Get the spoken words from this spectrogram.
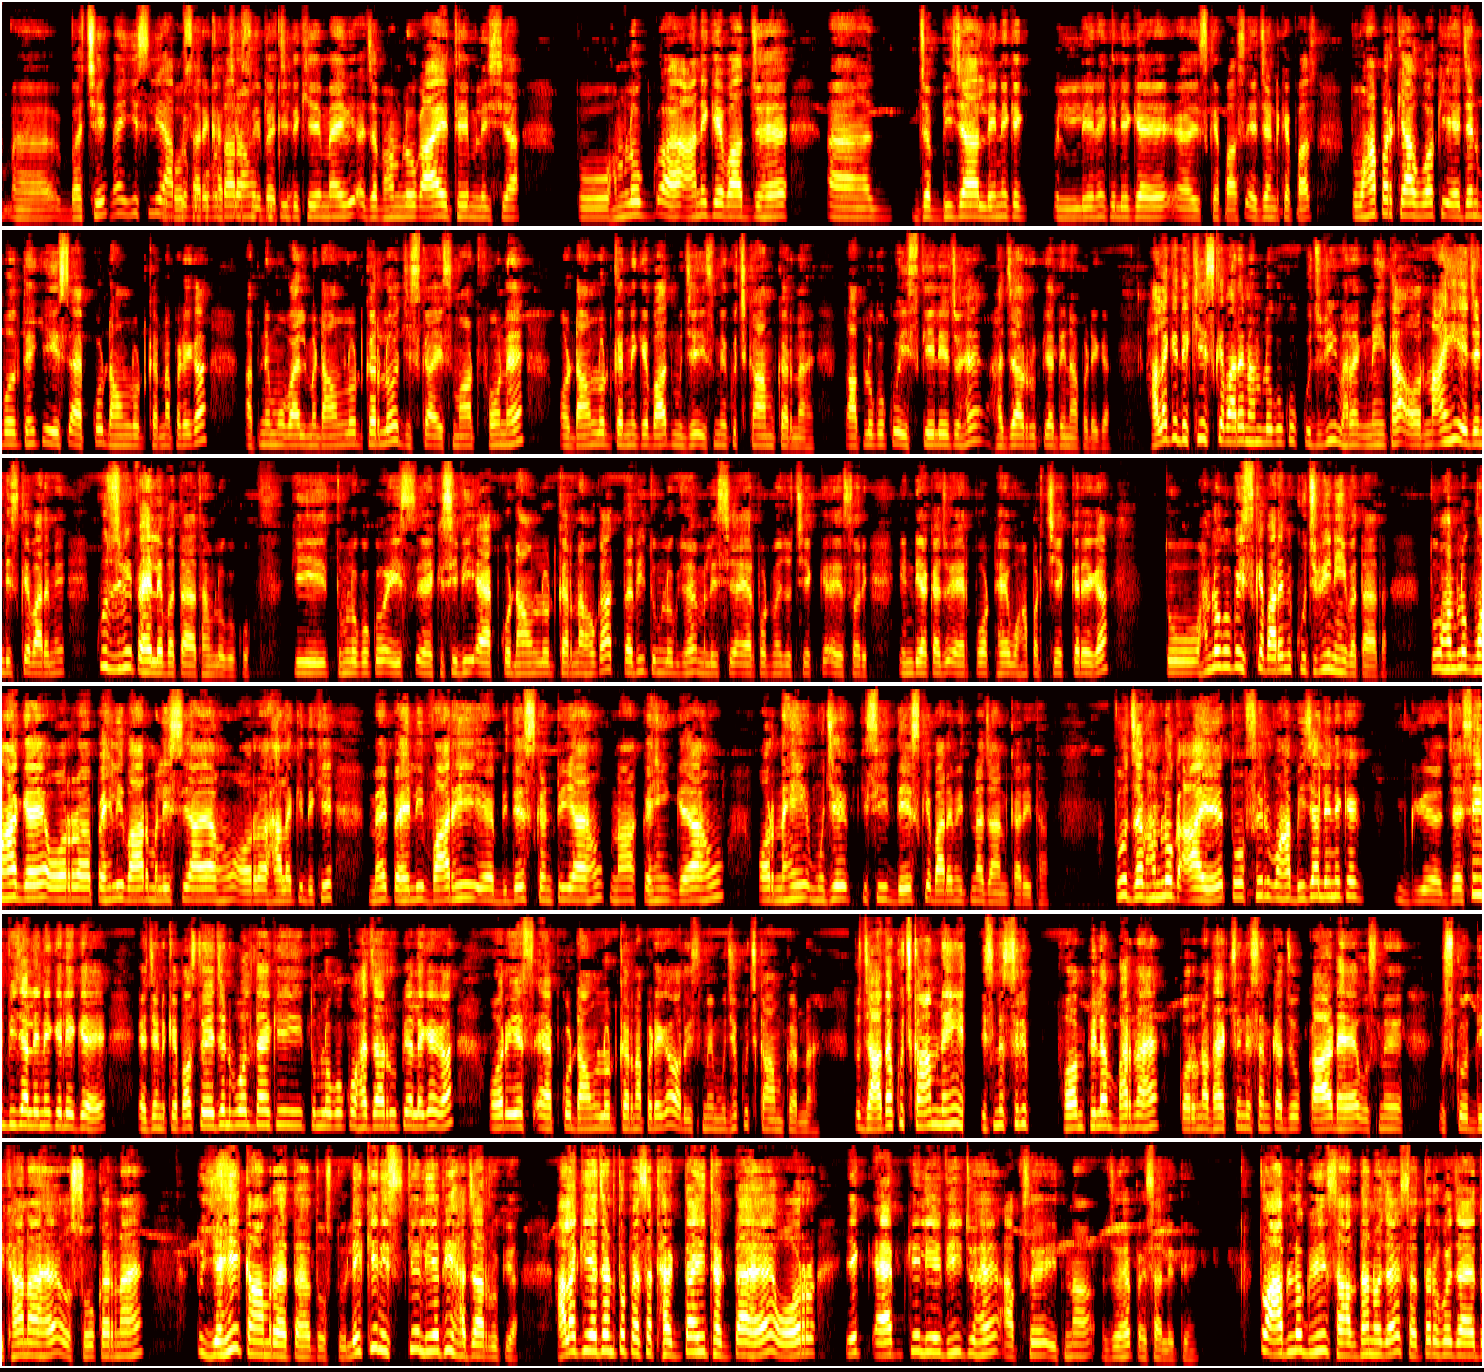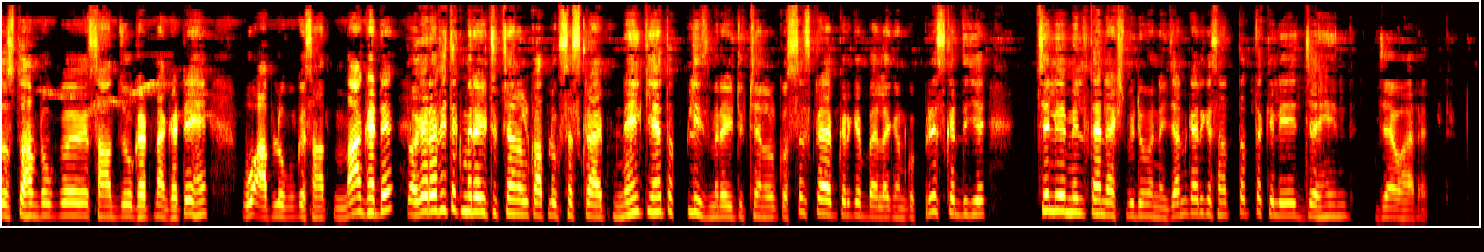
बचे। मैं इसलिए आप लोग सारे बता रहा हूँ देखिए मैं जब हम लोग आए थे मलेशिया तो हम लोग आने के बाद जो है जब वीज़ा लेने के लेने के लिए गए इसके पास, एजेंट के पास। तो वहाँ पर क्या हुआ कि एजेंट बोलते हैं कि इस ऐप को डाउनलोड करना पड़ेगा। अपने मोबाइल में डाउनलोड कर लो, जिसका स्मार्टफ़ोन है और डाउनलोड करने के बाद मुझे इसमें कुछ काम करना है। तो आप लोगों को इसके लिए जो है हज़ार रुपया देना पड़ेगा। हालाँकि देखिए, इसके बारे में हम लोगों को कुछ भी भरंग नहीं था और ना ही एजेंट इसके बारे में कुछ भी पहले बताया था हम लोगों को कि तुम लोगों को इस किसी भी ऐप को डाउनलोड करना होगा, तभी तुम लोग जो है मलेशिया एयरपोर्ट में जो चेक सॉरी इंडिया का जो एयरपोर्ट है वहाँ पर चेक करेगा। तो हम लोगों को इसके बारे में कुछ भी नहीं बताया था। तो हम लोग वहाँ गए और पहली बार मलेशिया आया हूँ और हालाँकि देखिए, मैं पहली बार ही विदेश कंट्री आया हूँ, ना कहीं गया हूँ और नहीं मुझे किसी देश के बारे में इतना जानकारी था। तो जब हम लोग आए तो फिर वहाँ वीज़ा लेने के जैसे ही वीज़ा लेने के लिए गए, एजेंट के पास तो एजेंट बोलता है कि तुम लोगों को हज़ार रुपया लगेगा और इस ऐप को डाउनलोड करना पड़ेगा और इसमें मुझे कुछ काम करना है। तो ज़्यादा कुछ काम नहीं है, इसमें सिर्फ़ फॉर्म फिलअप भरना है, कोरोना वैक्सीनेशन का जो कार्ड है, उसमें उसको दिखाना है और शो करना है। तो यही काम रहता है दोस्तों, लेकिन इसके लिए भी हज़ार रुपया। हालाँकि एजेंट तो पैसा ठगता ही ठगता है और एक ऐप के लिए भी जो है, आपसे इतना जो है पैसा लेते हैं। तो आप लोग भी सावधान हो जाए, सतर्क हो जाए दोस्तों, हम लोग के साथ जो घटना घटे हैं, वो आप लोगों के साथ ना घटे। तो अगर अभी तक मेरा यूट्यूब चैनल को आप लोग सब्सक्राइब नहीं किए हैं तो प्लीज़ मेरा यूट्यूब चैनल को सब्सक्राइब करके बेल आइकन को प्रेस कर दीजिए चलिए मिलते हैं नेक्स्ट वीडियो में नई जानकारी के साथ। तब तक के लिए जय हिंद, जय भारत।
